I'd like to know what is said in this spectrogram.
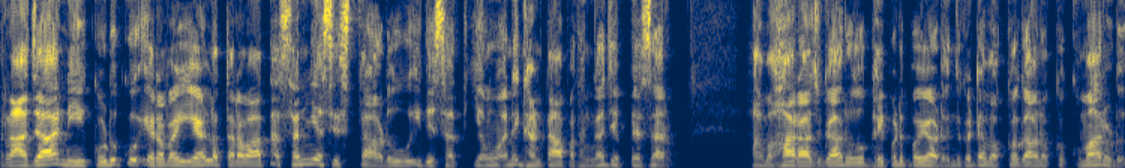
రాజా నీ కొడుకు ఇరవై ఏళ్ళ తర్వాత సన్యసిస్తాడు ఇది సత్యం అని ఘంటాపథంగా చెప్పేశారు. ఆ మహారాజు గారు భయపడిపోయాడు. ఎందుకంటే ఒక్కగానొక్క కుమారుడు.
